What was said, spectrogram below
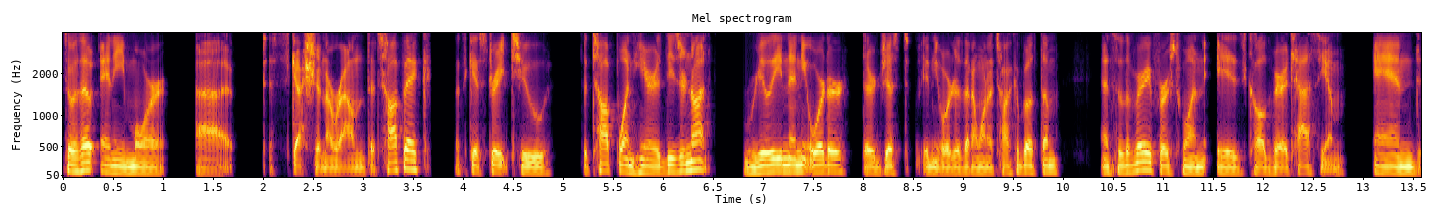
So without any more uh, discussion around the topic, let's get straight to the top one here. These are not really in any order; they're just in the order that I want to talk about them. And so the very first one is called Veritasium, and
